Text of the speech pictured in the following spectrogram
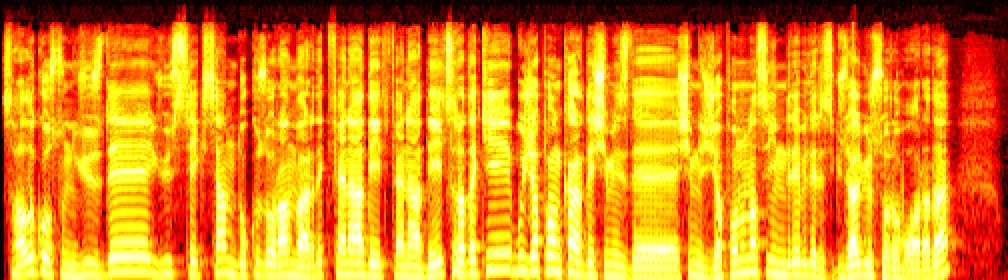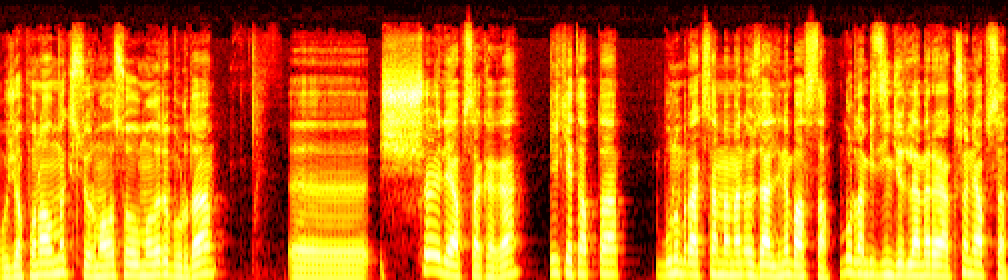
Sağlık olsun %189 oran verdik. Fena değil fena değil. Sıradaki bu Japon kardeşimiz de. Şimdi Japon'u nasıl indirebiliriz? Güzel bir soru bu arada. O Japon'u almak istiyorum. Hava soğumaları burada. Ee, şöyle yapsak aga. İlk etapta bunu bıraksam hemen özelliğini bassam. Buradan bir zincirleme reaksiyon yapsın.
